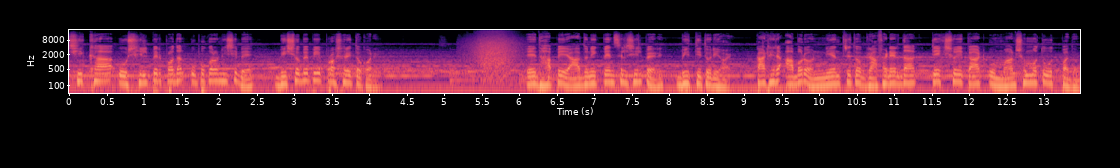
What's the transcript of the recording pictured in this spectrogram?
শিক্ষা ও শিল্পের প্রধান উপকরণ হিসেবে বিশ্বব্যাপী প্রসারিত করে। এ ধাপে আধুনিক পেন্সিল শিল্পের ভিত্তি তৈরি হয়। কাঠের আবরণ, নিয়ন্ত্রিত গ্রাফাইটের দাগ, টেকসই কাঠ ও মানসম্মত উৎপাদন।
